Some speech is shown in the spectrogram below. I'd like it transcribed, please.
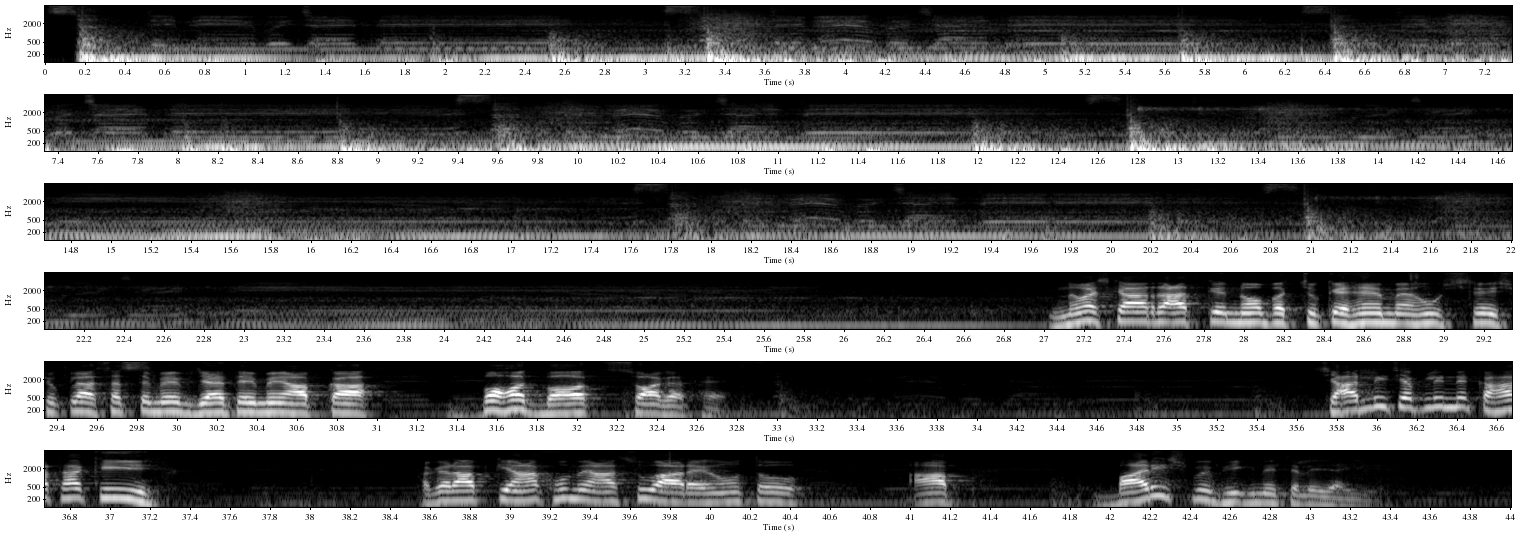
सत्यमेव जयते नमस्कार, रात के नौ बज चुके हैं। मैं हूँ श्री शुक्ला सत्यमेव जयते में आपका बहुत बहुत स्वागत है। चार्ली चैपलिन ने कहा था कि अगर आपकी आँखों में आँसू आ रहे हों तो आप बारिश में भीगने चले जाइए,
